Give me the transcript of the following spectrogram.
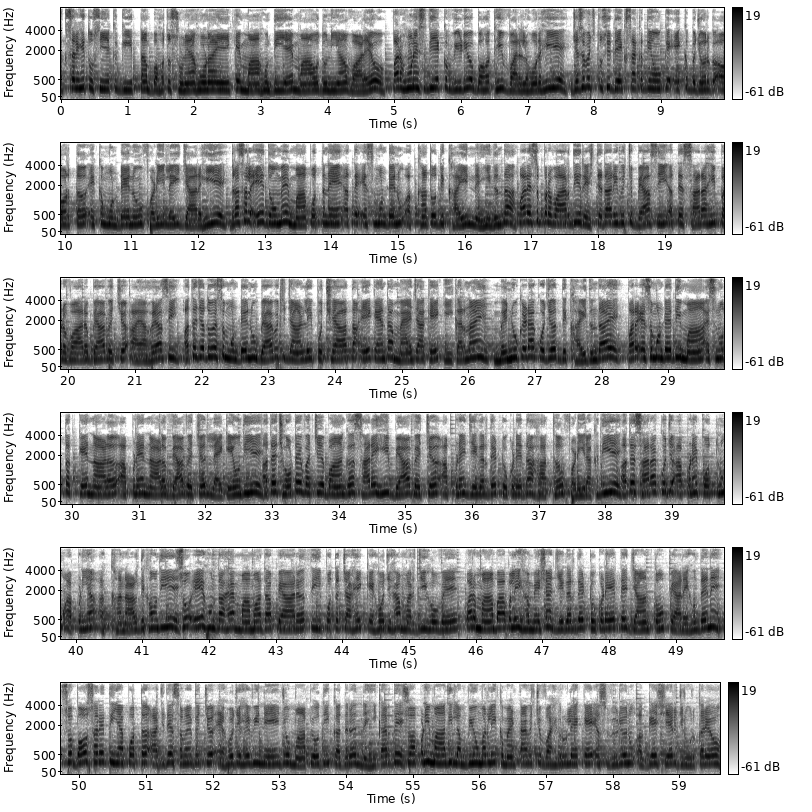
ਅਕਸਰ ਹੀ ਤੁਸੀਂ ਇੱਕ ਗੀਤ ਤਾਂ ਬਹੁਤ ਸੁਣਿਆ ਹੋਣਾ ਏ ਕਿ ਮਾਂ ਹੁੰਦੀ ਏ, ਮਾਂ ਉਹ ਦੁਨੀਆ ਵਾਲਿਓ। ਪਰ ਹੁਣ ਇਸ ਦੀ ਇੱਕ ਵੀਡੀਓ ਬਹੁਤ ਹੀ ਵਾਇਰਲ ਹੋ ਰਹੀ ਏ, ਜਿਸ ਵਿੱਚ ਤੁਸੀਂ ਦੇਖ ਸਕਦੇ ਹੋ ਕਿ ਇੱਕ ਬਜ਼ੁਰਗ ਔਰਤ ਇੱਕ ਮੁੰਡੇ ਨੂੰ ਫੜੀ ਲਈ ਜਾ ਰਹੀ ਏ। ਦਰਅਸਲ ਇਹ ਦੋਵੇਂ ਮਾਂ ਪੁੱਤ ਨੇ ਅਤੇ ਇਸ ਮੁੰਡੇ ਨੂੰ ਅੱਖਾਂ ਤੋਂ ਦਿਖਾਈ ਨਹੀਂ ਦਿੰਦਾ। ਪਰ ਇਸ ਪਰਿਵਾਰ ਦੀ ਰਿਸ਼ਤੇਦਾਰੀ ਵਿੱਚ ਵਿਆਹ ਸੀ ਅਤੇ ਸਾਰਾ ਹੀ ਪਰਿਵਾਰ ਵਿਆਹ ਵਿੱਚ ਆਇਆ ਹੋਇਆ ਸੀ। ਅਤੇ ਜਦੋਂ ਇਸ ਮੁੰਡੇ ਨੂੰ ਵਿਆਹ ਵਿੱਚ ਜਾਣ ਲਈ ਪੁੱਛਿਆ ਤਾਂ ਇਹ ਕਹਿੰਦਾ, ਮੈਂ ਜਾ ਕੇ ਕੀ ਕਰਨਾ ਏ? ਮੈਨੂੰ ਕਿਹੜਾ ਕੁਝ ਦਿਖਾਈ ਦਿੰਦਾ ਏ? ਪਰ ਇਸ ਮੁੰਡੇ ਦੀ ਮਾਂ ਇਸ ਨੂੰ ਧੱਕੇ ਨਾਲ ਆਪਣੇ ਨਾਲ ਵਿਆਹ ਵਿੱਚ ਲੈ ਕੇ ਆਉਂਦੀ ਏ ਅਤੇ ਛੋਟੇ ਬੱਚੇ ਵਾਂਗ ਸਾਰੇ ਹੀ ਵਿਆਹ ਵਿੱਚ ਆਪਣੇ ਜਿਗਰ ਦੇ ਟੁਕੜੇ ਦਾ ਹੱਥ ਫੜੀ ਰੱਖਦੀ ਏ ਅਤੇ ਸਾਰਾ ਕੁਝ ਆਪਣੇ ਪੁੱਤ ਨੂੰ ਆਪਣੀਆਂ ਅੱਖਾਂ ਨਾਲ ਦਿਖਾਉਂਦੀ ਏ ਸੋ ਇਹ ਹੁੰਦਾ ਹੈ ਮਾਮਾ ਦਾ ਪਿਆਰ, ਧੀ ਪੁੱਤ ਚਾਹੇ ਕਿਹੋ ਜਿਹਾ ਮਰਜ਼ੀ ਹੋਵੇ, ਪਰ ਮਾਂ-ਬਾਪ ਲਈ ਹਮੇਸ਼ਾ ਜਿਗਰ ਦੇ ਟੁਕੜੇ ਤੇ ਜਾਨ ਤੋਂ ਪਿਆਰੇ ਹੁੰਦੇ ਨੇ। ਸੋ ਬਹੁਤ ਸਾਰੇ ਧੀਆਂ ਪੁੱਤ ਅੱਜ ਦੇ ਸਮੇਂ ਵਿੱਚ ਇਹੋ ਜਿਹੇ ਵੀ ਨੇ ਜੋ ਮਾਂ ਪਿਓ ਦੀ ਕਦਰ ਨਹੀਂ ਕਰਦੇ। ਸੋ ਆਪਣੀ ਮਾਂ ਦੀ ਲੰਬੀ ਉਮਰ ਲਈ ਕਮੈਂਟਾਂ ਵਿੱਚ ਵਾਹਿਗੁਰੂ ਲਿਖ ਕੇ ਇਸ ਵੀਡੀਓ ਨੂੰ ਅੱਗੇ ਸ਼ੇਅਰ ਜ਼ਰੂਰ ਕਰਿਓ।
